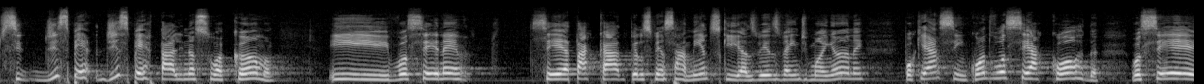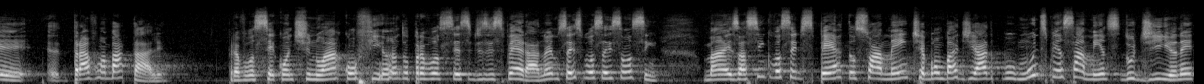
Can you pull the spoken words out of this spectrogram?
se desper, despertar ali na sua cama e você né, ser atacado pelos pensamentos que às vezes vêm de manhã, né? Porque é assim, quando você acorda, você eh, trava uma batalha para você continuar confiando ou para você se desesperar. Né? Não sei se vocês são assim, mas assim que você desperta, sua mente é bombardeada por muitos pensamentos do dia, né?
